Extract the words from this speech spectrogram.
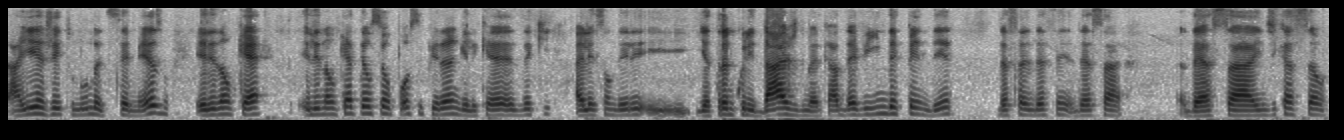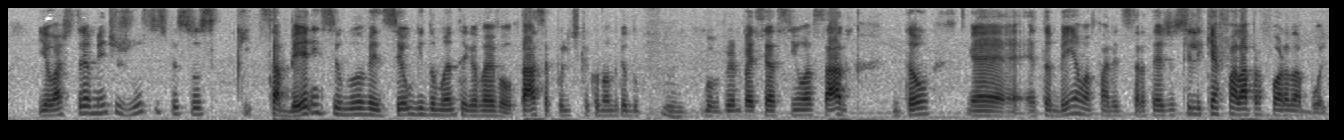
aí é jeito Lula de ser mesmo, ele não quer. Ele não quer ter o seu posto Ipiranga, ele quer dizer que a eleição dele e, e a tranquilidade do mercado deve independer dessa, dessa, dessa, dessa indicação. E eu acho extremamente justo as pessoas que saberem se o Lula venceu, o Guido Mantega vai voltar, se a política econômica do, do governo vai ser assim ou assado. Então, é, é, também é uma falha de estratégia se ele quer falar para fora da bolha.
